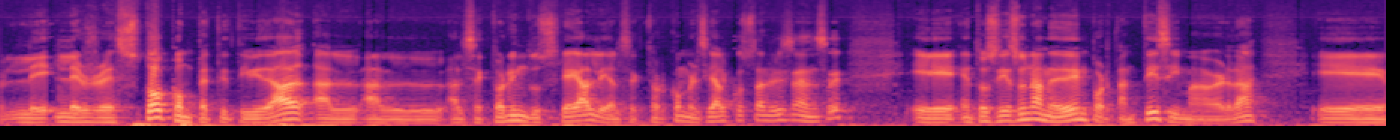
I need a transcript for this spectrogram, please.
le, restó competitividad al, sector industrial y al sector comercial costarricense. Eh, entonces, sí es una medida importantísima, ¿verdad? Eh,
